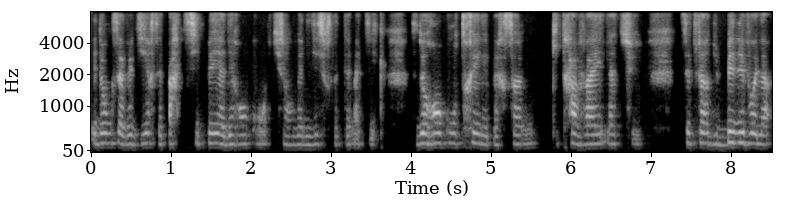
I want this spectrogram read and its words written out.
Et donc, ça veut dire, c'est participer à des rencontres qui sont organisées sur cette thématique. C'est de rencontrer les personnes qui travaillent là-dessus. C'est de faire du bénévolat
